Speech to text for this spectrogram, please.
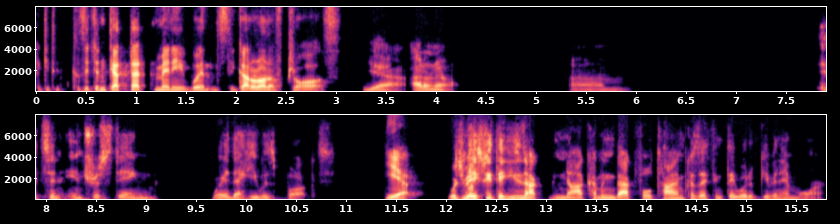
like he did because he didn't get that many wins. He got a lot of draws. Yeah, I don't know. Um, it's an interesting way that he was booked, Yeah. which makes me think he's not not coming back full time because I think they would have given him more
